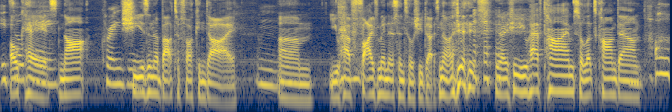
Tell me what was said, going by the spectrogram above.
It's okay, okay. it's not Crazy. She isn't about to fucking die. Um, you have five minutes until she dies. No, you know, you have time, so let's calm down. Oh,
